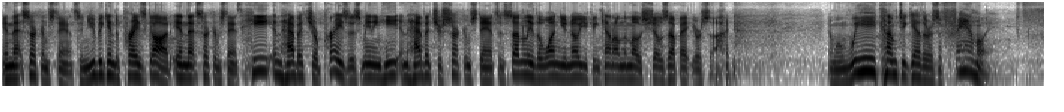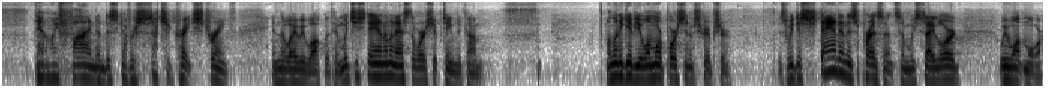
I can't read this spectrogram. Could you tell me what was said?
in that circumstance and you begin to praise God in that circumstance, He inhabits your praises, meaning He inhabits your circumstance, and suddenly the one you know you can count on the most shows up at your side. And when we come together as a family, then we find and discover such a great strength in the way we walk with Him. Would you stand? I'm going to ask the worship team to come. I want to give you one more portion of Scripture. As we just stand in His presence and we say, Lord, we want more.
